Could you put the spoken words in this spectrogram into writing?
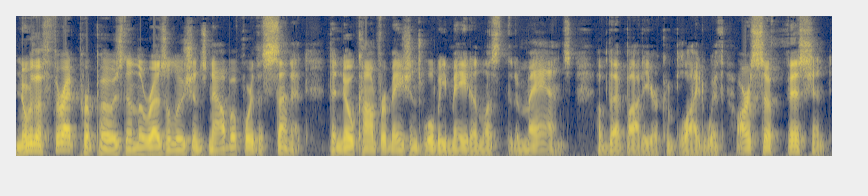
nor the threat proposed in the resolutions now before the Senate that no confirmations will be made unless the demands of that body are complied with, are sufficient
